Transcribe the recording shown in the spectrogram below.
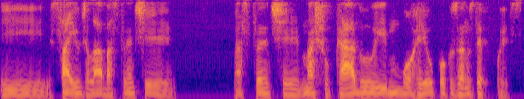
e saiu de lá bastante, bastante machucado e morreu poucos anos depois.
